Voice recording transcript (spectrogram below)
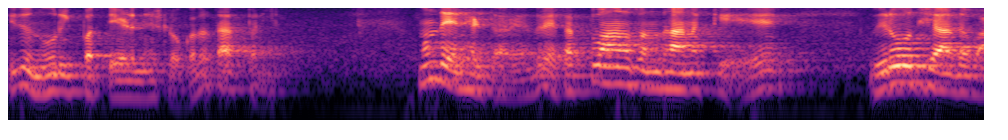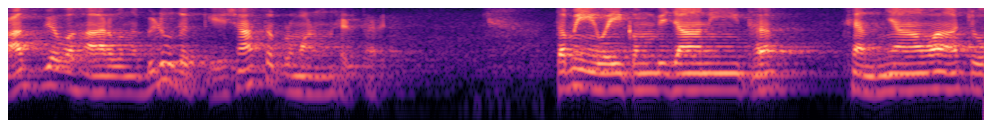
ಇದು ನೂರಿಪ್ಪತ್ತೇಳನೇ ಶ್ಲೋಕದ ತಾತ್ಪರ್ಯ. ಮುಂದೆ ಏನು ಹೇಳ್ತಾರೆ ಅಂದರೆ ತತ್ವಾನುಸಂಧಾನಕ್ಕೆ ವಿರೋಧಿಯಾದ ವಾಗ್ವ್ಯವಹಾರವನ್ನು ಬಿಡುವುದಕ್ಕೆ ಶಾಸ್ತ್ರ ಪ್ರಮಾಣವನ್ನು ಹೇಳ್ತಾರೆ. ತಮೇವೈಕಂ ವಿಜಾನೀಥ ಹ್ಯನ್ಯಾವಾಚೋ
